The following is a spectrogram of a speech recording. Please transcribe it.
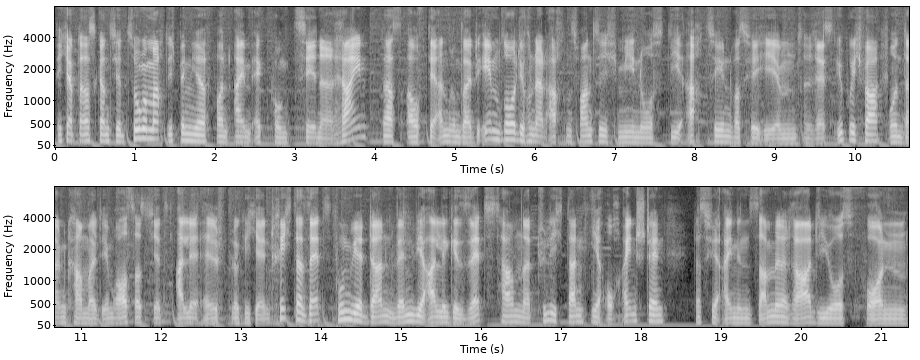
Ich habe das Ganze jetzt so gemacht, ich bin hier von einem Eckpunkt 10 rein, das auf der anderen Seite ebenso, die 128 minus die 18, was wir eben Rest übrig war. Und dann kam halt eben raus, dass jetzt alle elf Blöcke hier in Trichter setzt. Tun wir dann, wenn wir alle gesetzt haben, natürlich dann hier auch einstellen, dass wir einen Sammelradius von,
